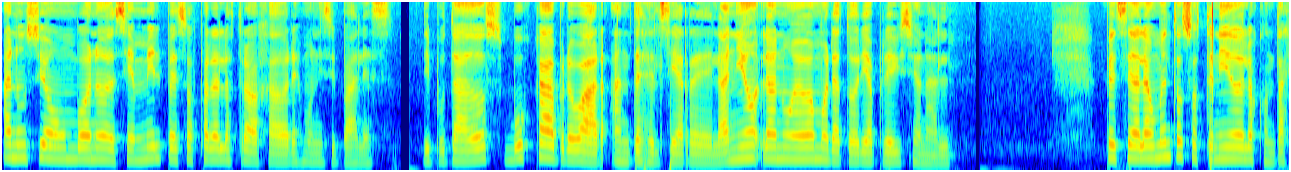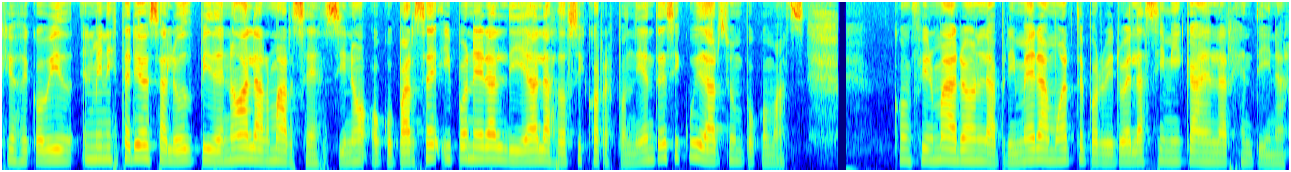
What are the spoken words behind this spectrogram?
anunció un bono de 100 mil pesos para los trabajadores municipales. Diputados busca aprobar antes del cierre del año la nueva moratoria previsional. Pese al aumento sostenido de los contagios de COVID, el Ministerio de Salud pide no alarmarse, sino ocuparse y poner al día las dosis correspondientes y cuidarse un poco más. Confirmaron la primera muerte por viruela símica en la Argentina.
